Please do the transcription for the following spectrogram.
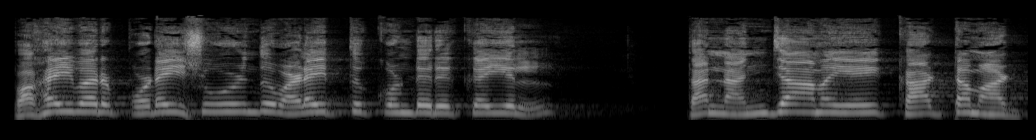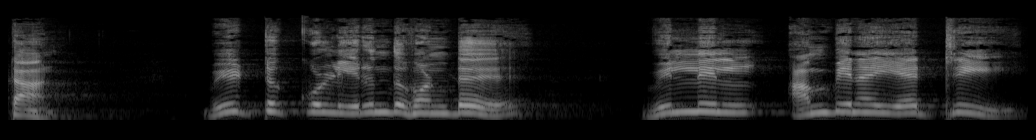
பகைவர் புடை சூழ்ந்து வளைத்து கொண்டிருக்கையில் தன் அஞ்சாமையை காட்ட மாட்டான். வீட்டுக்குள் இருந்து கொண்டு வில்லில் அம்பினை ஏற்றி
